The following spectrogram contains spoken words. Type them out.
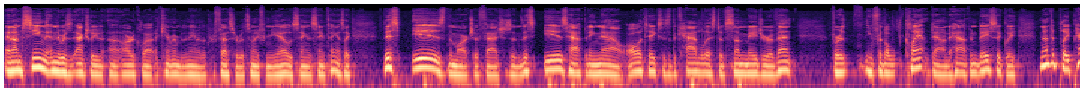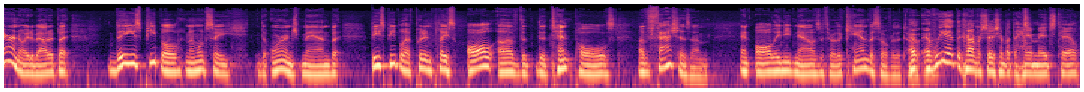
And I'm seeing that, and there was actually an uh, article, I can't remember the name of the professor, but somebody from Yale was saying the same thing. It's like, this is the march of fascism. This is happening now. All it takes is the catalyst of some major event for, for the clampdown to happen, basically. Not to play paranoid about it, but these people, and I won't say the orange man, but these people have put in place all of the, the tent poles of fascism. And all they need now is to throw the canvas over the top. Have, have we had the conversation about the Handmaid's Tale?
